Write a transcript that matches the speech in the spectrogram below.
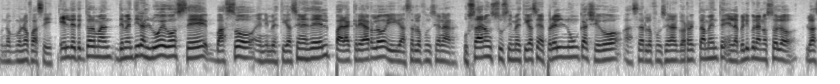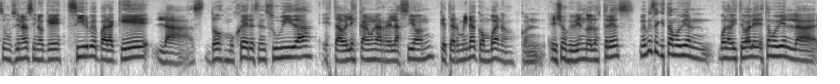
no, no fue así. El detector de mentiras luego se basó en investigaciones de él para crearlo y hacerlo funcionar. Usaron sus investigaciones, pero él nunca llegó a hacerlo funcionar correctamente. En la película no solo lo hace funcionar, sino que sirve para que las dos mujeres en su vida establezcan una relación que termina con, bueno, con ellos viviendo los tres. Me parece que está muy bien, vos la viste, ¿vale? Está muy bien la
